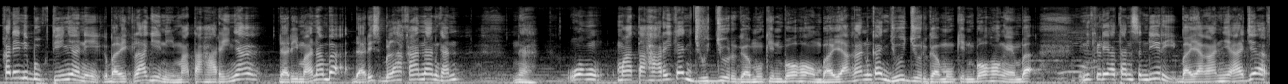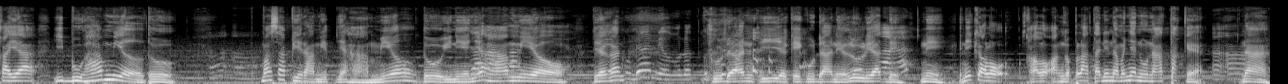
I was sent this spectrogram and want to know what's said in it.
kan ini buktinya nih Kebalik lagi nih Mataharinya dari mana mbak? Dari sebelah kanan kan Nah Wong matahari kan jujur gak mungkin bohong. Bayangan kan jujur gak mungkin bohong ya mbak. Ini kelihatan sendiri. Bayangannya aja kayak ibu hamil tuh. Masa piramidnya hamil? Tuh ininya hamil. Ya? Kan? Kuda Daniel menurut gue. Kudan iya kayak kudanil lu lihat deh. Nih, ini kalau kalau anggaplah tadi namanya nunatak ya. Nah,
